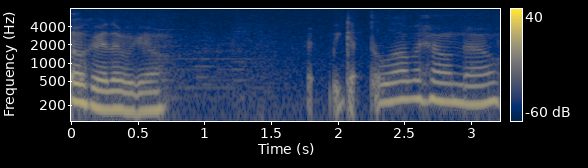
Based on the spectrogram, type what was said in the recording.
Okay, there we go. We got the lava hound now.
